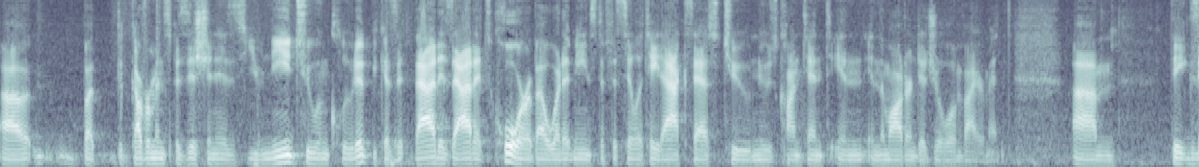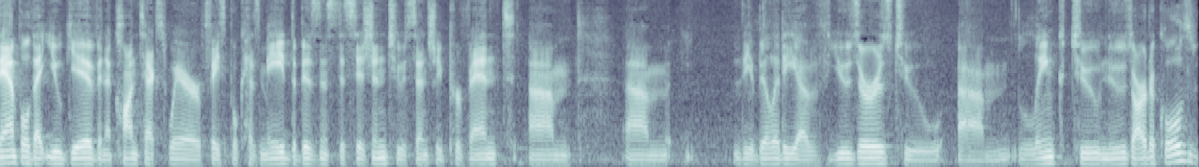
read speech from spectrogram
Uh, but the government's position is you need to include it because that is at its core about what it means to facilitate access to news content in in the modern digital environment. Um, the example that you give in a context where Facebook has made the business decision to essentially prevent the ability of users to um, link to news articles,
